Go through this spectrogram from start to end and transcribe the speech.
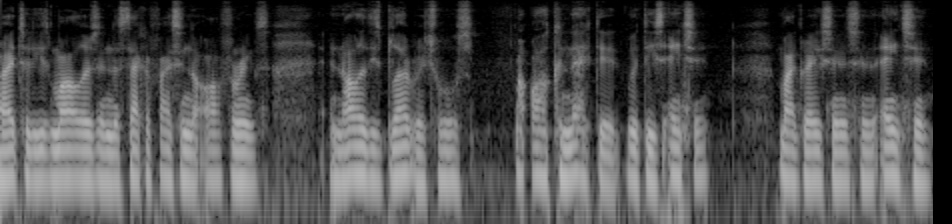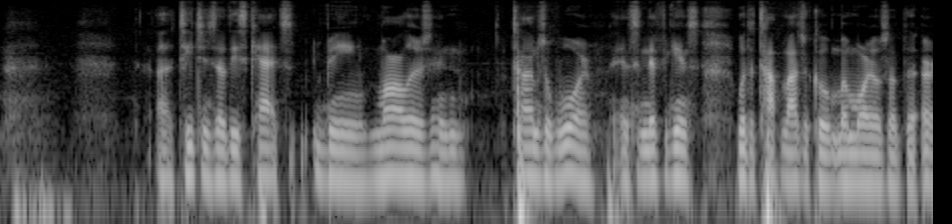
right, to these maulers and the sacrificing the offerings and all of these blood rituals are all connected with these ancient migrations and ancient uh, teachings of these cats being maulers in times of war and significance with the topological memorials of the earth.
